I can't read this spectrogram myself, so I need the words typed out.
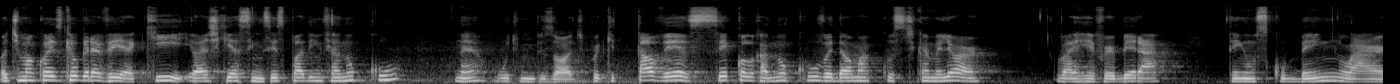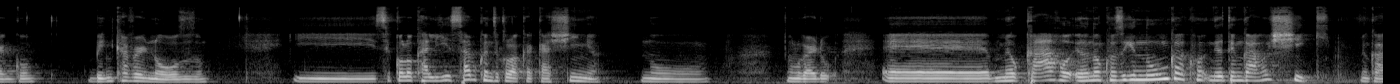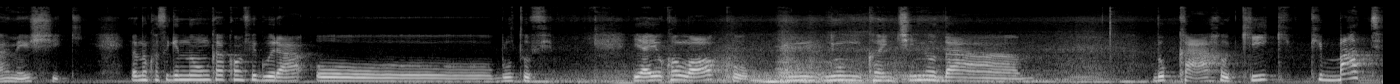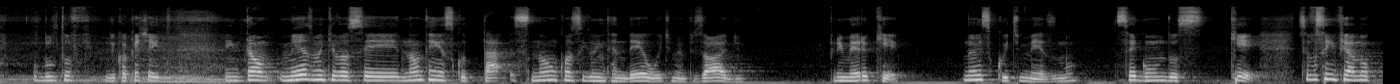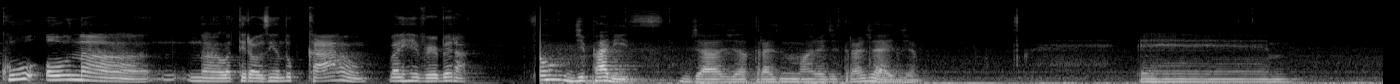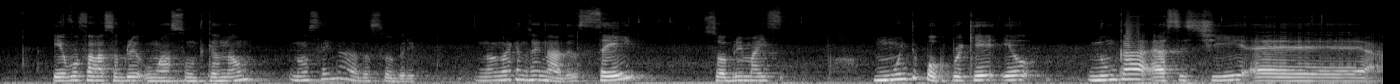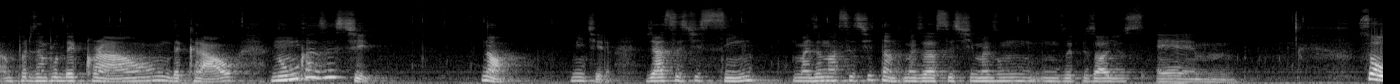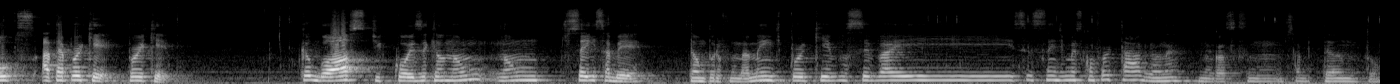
Última coisa que eu gravei aqui, eu acho que assim, vocês podem enfiar no cu, né? O último episódio, porque talvez se colocar no cu vai dar uma acústica melhor. Vai reverberar. Tem uns cu bem largo, bem cavernoso. E se colocar ali, sabe quando você coloca a caixinha no, no lugar do. É, meu carro, eu não consegui nunca. Eu tenho um carro chique. Meu carro é meio chique eu não consegui nunca configurar o Bluetooth. E aí eu coloco em, em um cantinho da do carro que, que, bate o Bluetooth de qualquer jeito. Então, mesmo que você não tenha escutado, se não conseguiu entender o último episódio, primeiro que não escute mesmo. Segundo, que se você enfiar no cu ou na, na lateralzinha do carro, vai reverberar. De Paris, já, já traz memória de tragédia. É... Eu vou falar sobre um assunto que eu não, não sei nada sobre. Não, não é que eu não sei nada, eu sei sobre, mas muito pouco, porque eu nunca assisti, é, por exemplo, The Crown, The Crown, nunca assisti. Não, mentira. Já assisti sim, mas eu não assisti tanto, mas eu assisti mais um, uns episódios é, soltos. Até porque, por quê? Porque eu gosto de coisa que eu não, não sei saber tão profundamente porque você vai se sente mais confortável, né? Um negócio que você não sabe tanto.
